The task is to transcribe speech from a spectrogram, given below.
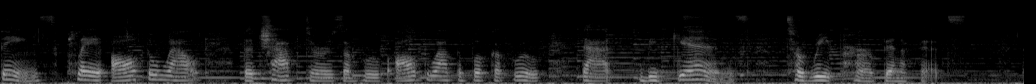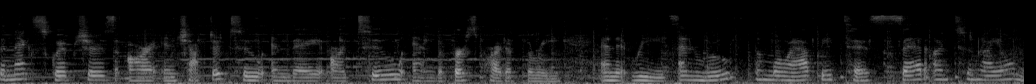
things play all throughout the chapters of Ruth, all throughout the book of Ruth, that begins to reap her benefits. The next scriptures are in chapter 2, and they are 2 and the first part of 3. And it reads And Ruth the Moabitess said unto Naomi,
